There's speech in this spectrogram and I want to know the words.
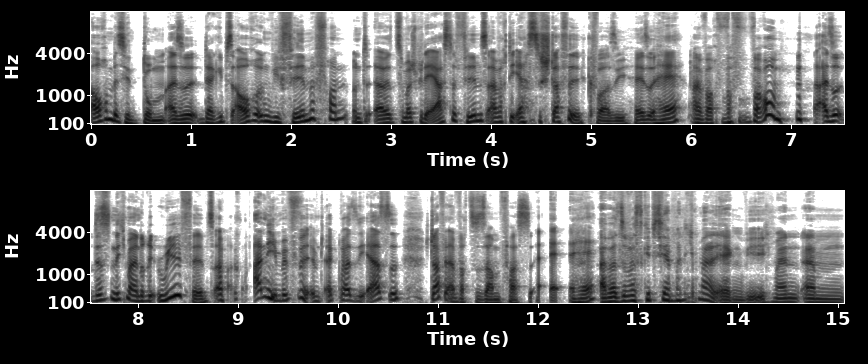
auch ein bisschen dumm. Also da gibt's auch irgendwie Filme von und äh, zum Beispiel der erste Film ist einfach die erste Staffel quasi. Also, hä? Einfach, wa warum? Also das ist nicht mal ein Re- Real-Film, es ist einfach ein Anime-Film, der quasi die erste Staffel einfach zusammenfasst. Äh, hä? Aber sowas gibt's ja manchmal irgendwie. Ich meine, ähm,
